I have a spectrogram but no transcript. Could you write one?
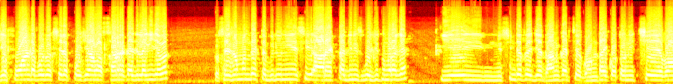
যে পোয়ালটা পড়বে, সেটা পচে আমার সারের কাজে লাগিয়ে যাবে। তো সেই সম্বন্ধে একটা ভিডিও নিয়ে এসি আর একটা জিনিস বলছি তোমার আগে, কি এই মেশিনটাতে যে ধান কাটছে, ঘন্টায় কত নিচ্ছে, এবং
